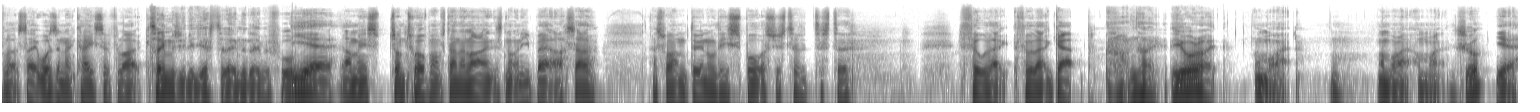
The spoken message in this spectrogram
Like, so it wasn't a case of like, same as you did yesterday and the day before. yeah. I mean, it's, I'm twelve months down the line. It's not any better. So that's why I'm doing all these sports just to just to fill that fill that gap. Oh no, are you all right? I'm alright. I'm alright. I'm alright. You sure? Yeah.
